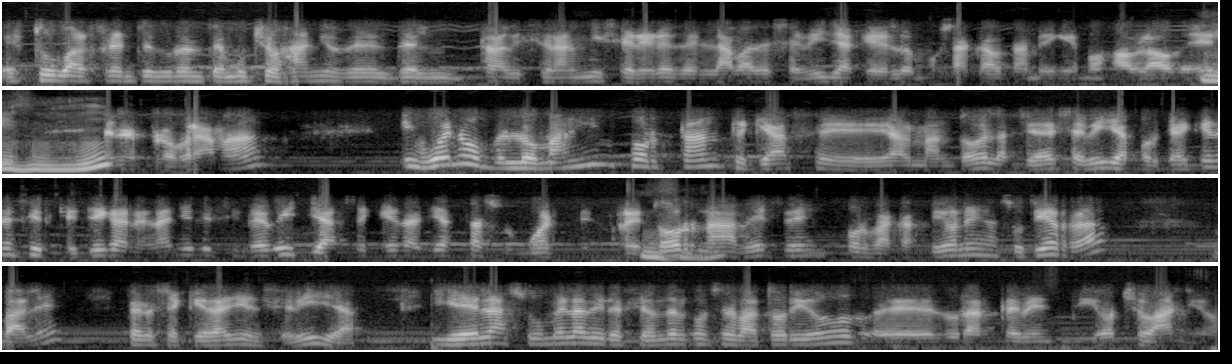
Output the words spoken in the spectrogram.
estuvo al frente durante muchos años del, tradicional miserere del Lava de Sevilla, que lo hemos sacado también, hemos hablado de él en el programa. Y bueno, lo más importante que hace Almandó en la ciudad de Sevilla, porque hay que decir que llega en el año 19 y ya se queda allí hasta su muerte. Retorna a veces por vacaciones a su tierra, ¿vale? Pero se queda allí en Sevilla. Y él asume la dirección del conservatorio eh, durante 28 años,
